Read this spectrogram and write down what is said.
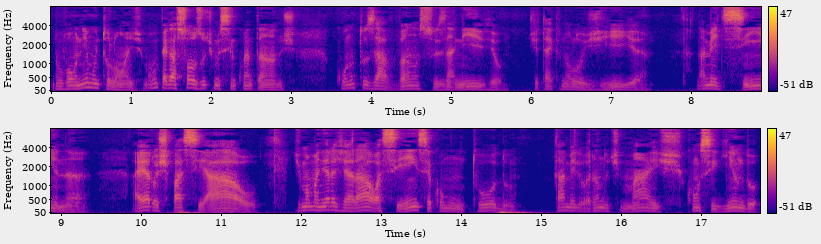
não vou nem muito longe. Vamos pegar só os últimos 50 anos. Quantos avanços a nível de tecnologia, na medicina, aeroespacial, de uma maneira geral, a ciência como um todo está melhorando demais, conseguindo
